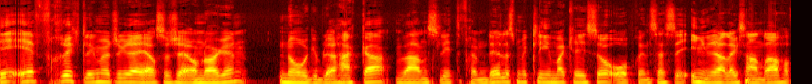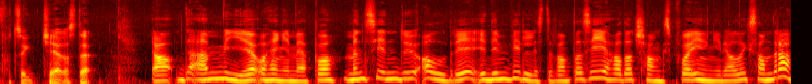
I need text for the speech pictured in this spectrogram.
Det er fryktelig mye greier som skjer om dagen. Norge blir hacka, verden sliter fremdeles med klimakrisa, og prinsesse Ingrid Alexandra har fått seg kjæreste. Ja, det er mye å henge med på, men siden du aldri i din villeste fantasi hadde hatt sjans på Ingrid Alexandra,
